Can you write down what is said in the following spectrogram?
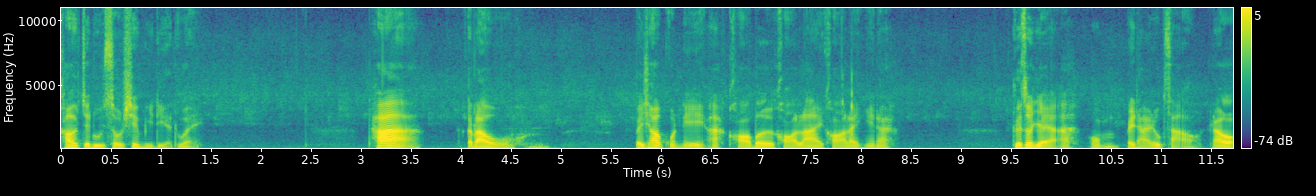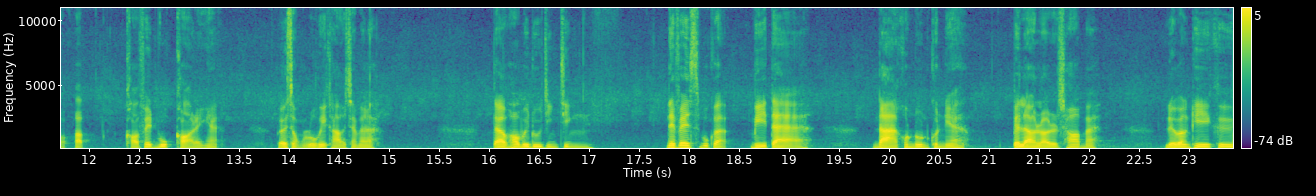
เขาจะดูโซเชียลมีเดียด้วย ถ้าเราไปชอบคนนี้อะขอเบอร์ขอไลน์ขออะไรอย่างเงี้ยนะ คือส่วนใหญ่อะผมไปถ่ายรูปสาว แล้วแบบขอ Facebook ขออะไรเงี้ยเพื่อส่งรูปให้เขาใช่ไหมล่ะ แต่พอไปดูจริง ๆ ใน Facebook อะมีแต่ด่าคนนู้นคนเนี้ย เป็นเราเราจะชอบไหมหรือบางทีคือ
